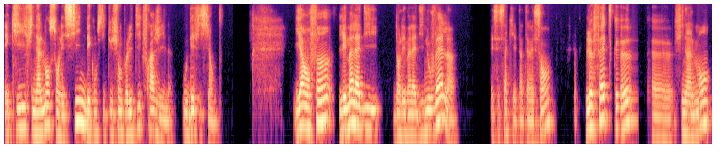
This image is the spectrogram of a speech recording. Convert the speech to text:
et qui finalement sont les signes des constitutions politiques fragiles ou déficientes. Il y a enfin les maladies, dans les maladies nouvelles, et c'est ça qui est intéressant, le fait que euh, finalement,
